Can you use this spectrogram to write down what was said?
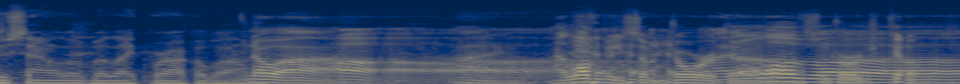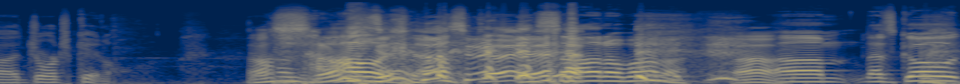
do sound a little bit like Barack Obama. No, uh, I, I love me some George. I uh, love some George Kittle. uh, George Kittle. That was solid. That was good. solid Obama. Oh. Um, let's go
